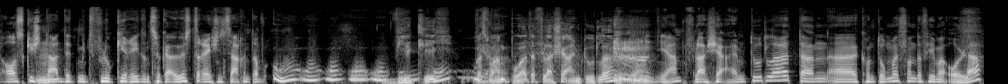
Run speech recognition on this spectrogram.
ausgestattet mit Fluggerät und sogar österreichischen Sachen drauf, uh, uh, uh, uh, uh, Wirklich? Was war an Bord? Eine Flasche Almdudler? Ja, Flasche Almdudler, dann äh, Kondome von der Firma Olla,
